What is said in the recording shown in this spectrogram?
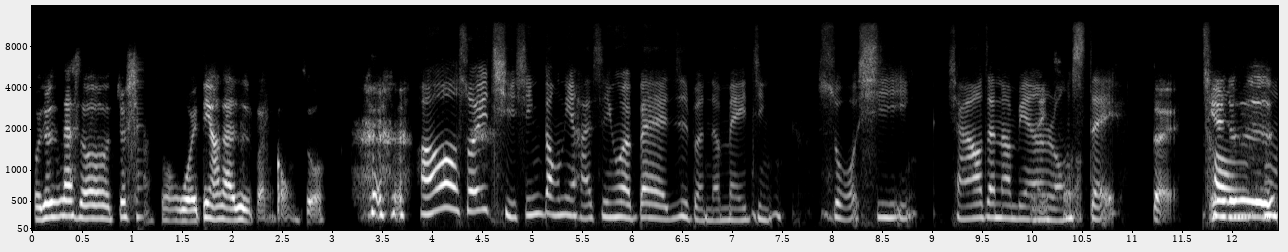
我就那时候就想说，我一定要在日本工作。哦，所以起心动念还是因为被日本的美景所吸引，想要在那边没 long stay。对，因为就是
